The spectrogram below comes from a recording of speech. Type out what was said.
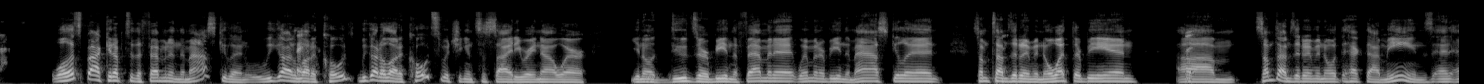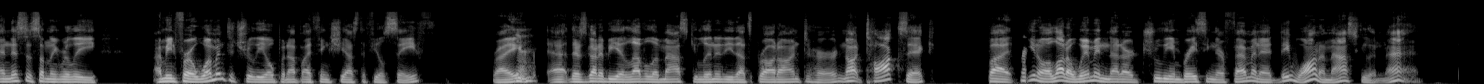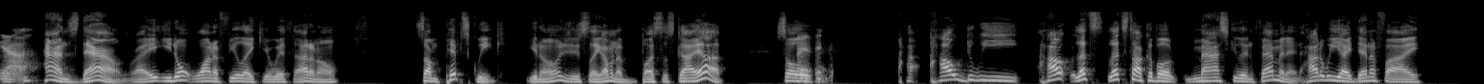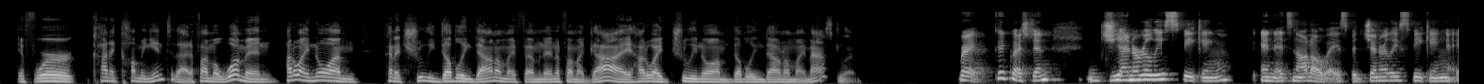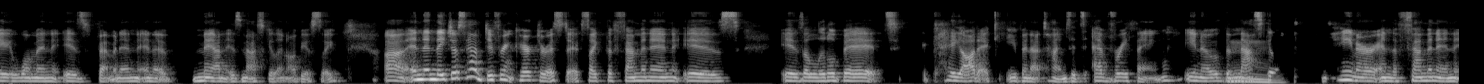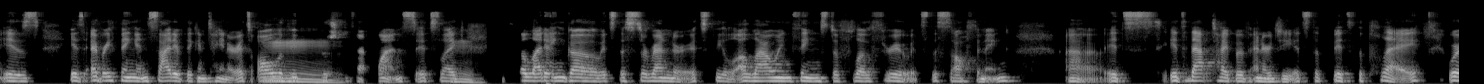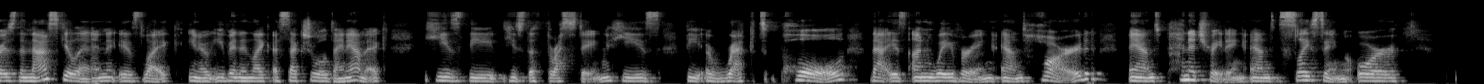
Well, let's back it up to the feminine, the masculine. We got a right. lot of codes. We got a lot of code switching in society right now where, you know, dudes are being the feminine, women are being the masculine. Sometimes they don't even know what they're being. Right. Um, sometimes they don't even know what the heck that means. And and this is something really, I mean, for a woman to truly open up, I think she has to feel safe right? Yeah. Uh, there's got to be a level of masculinity that's brought on to her, not toxic, but you know, a lot of women that are truly embracing their feminine, they want a masculine man. Yeah. Hands down, right? You don't want to feel like you're with, I don't know, some pipsqueak, you know, you're just like, I'm going to bust this guy up. So, right. h- how do we, how, let's, let's talk about masculine, feminine. How do we identify if we're kind of coming into that if i'm a woman how do i know i'm kind of truly doubling down on my feminine? If i'm a guy how do i truly know i'm doubling down on my masculine? Right good question. Generally speaking and it's not always but generally speaking a woman is feminine and a man is masculine obviously. Uh, and then they just have different characteristics like the feminine is is a little bit chaotic even at times. It's everything you know the mm. masculine container and the feminine is is everything inside of the container it's all mm. of the mm. emotions at once it's like mm. the letting go it's the surrender it's the allowing things to flow through it's the softening uh, it's it's that type of energy. It's the it's the play. Whereas the masculine is like you know even in like a sexual dynamic he's the he's the thrusting. He's the erect pole that is unwavering and hard and penetrating and slicing or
